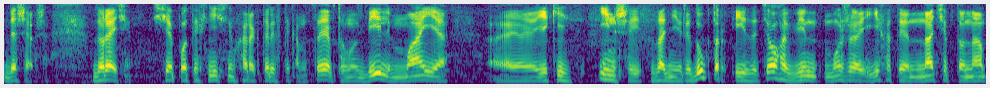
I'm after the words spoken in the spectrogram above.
дешевше. До речі, ще по технічним характеристикам, цей автомобіль має якийсь інший задній редуктор, і за цього він може їхати, начебто, на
